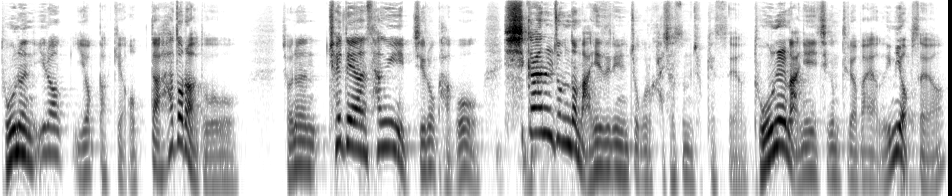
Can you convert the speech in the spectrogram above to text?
돈은 1억, 2억밖에 없다 하더라도 저는 최대한 상위 입지로 가고 시간을 좀 더 많이 들이는 쪽으로 가셨으면 좋겠어요. 돈을 많이 지금 들여봐야 의미 없어요.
